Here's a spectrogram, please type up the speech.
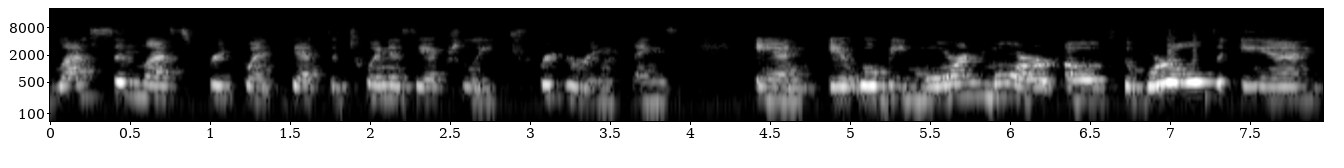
less and less frequent that the twin is actually triggering things and it will be more and more of the world and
